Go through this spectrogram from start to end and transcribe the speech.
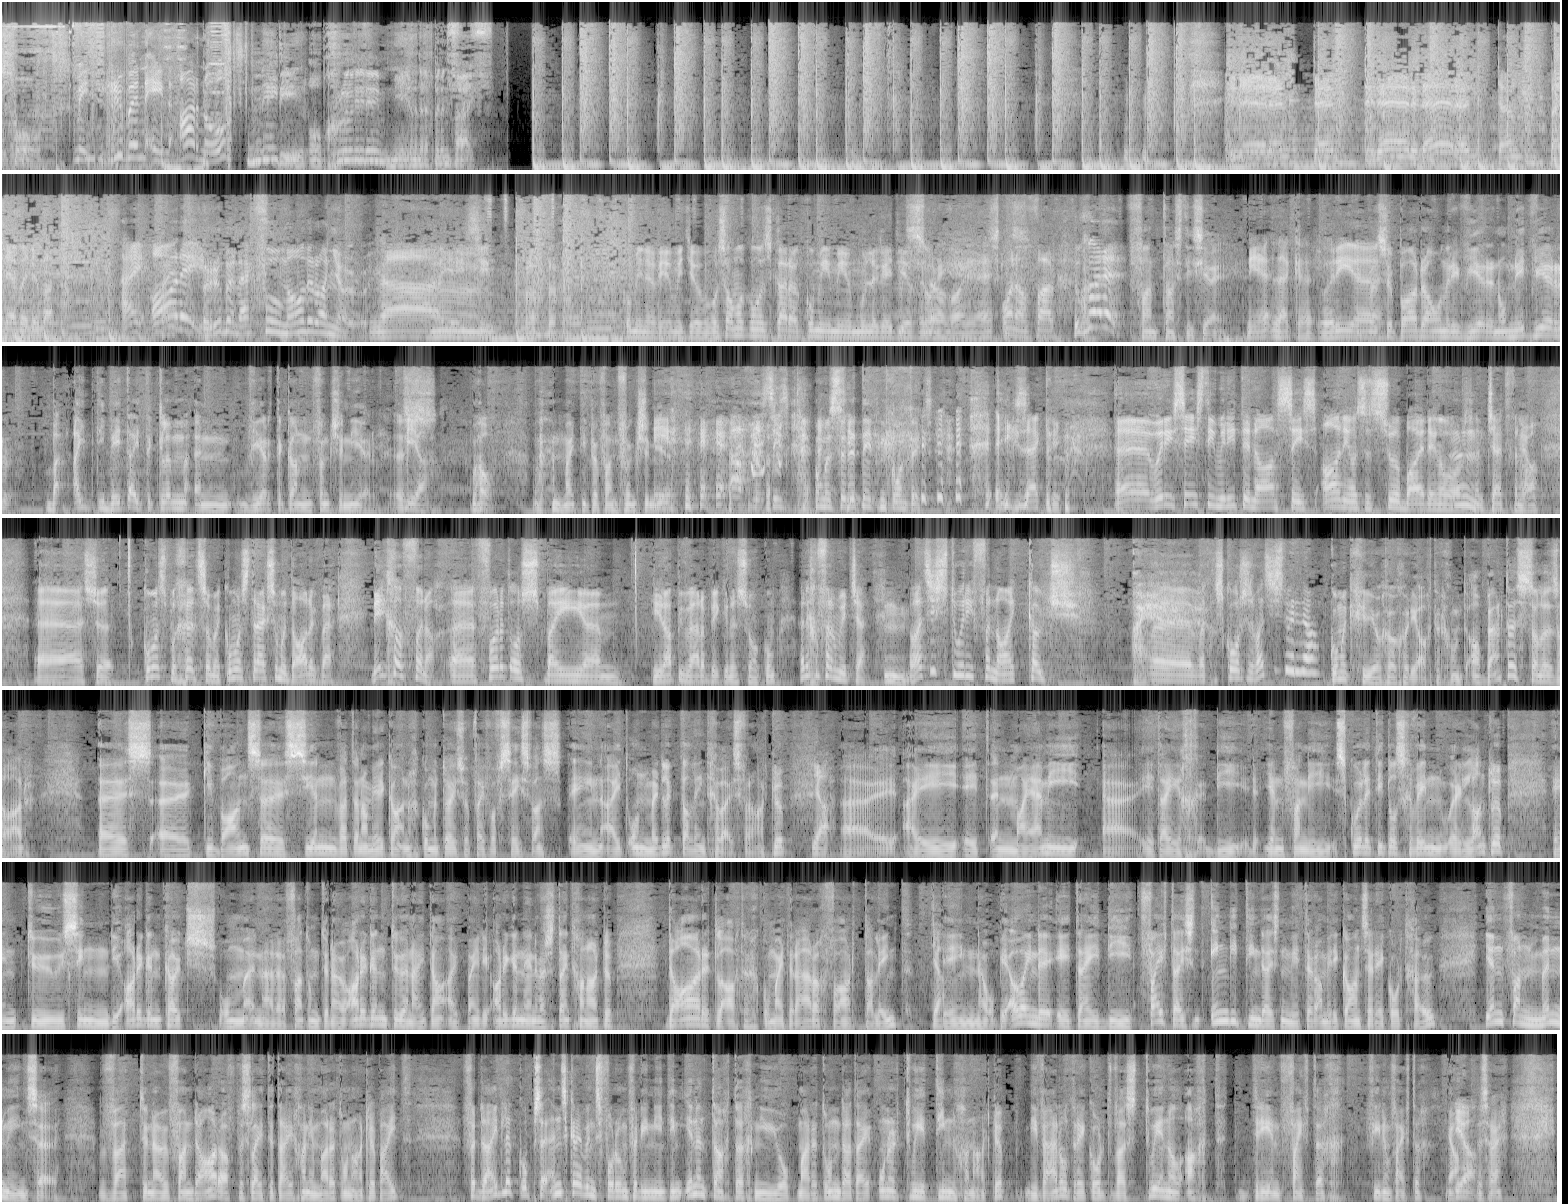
Sport. met Ruben en Arnold. Net hier op Groot FM 90.5. Hey Ari. Ruben, ek voel nader aan jou. Ja, jy sien. Pragtig. Kom jy nou weer met jou. Ons almal kom ons karre, kom jy met jou moeilikheid hier vandag, Ari, hè? Onaanvaar. Hoe gaan dit? Fantasties, jy. Nee, lekker. Hoorie Ek uh, was so 'n paar dae onder die weer en om net weer uit die bed uit te klim en weer te kan funksioneer is Ja. wel my tipe van funksioneer. Ja, presies. Om ons sit dit net in konteks. exactly. Uh hoorie 16 minute na 6 aan ons het so baie dinge waar ons gaan chat vanaand. Uh so kom ons begin sommer. Kom ons trek sommer dadelik weg. Net gou vinnig. Uh voordat ons by ehm um, die Rappie Wêreldbeker en so kom. Gou vinnig met chat. Mm. Wat is die storie van daai coach Ai. uh wat geskort is? Wat is die storie daar? Kom ek gee jou gou-gou die agtergrond. Alberto Salazar is 'n Kubaanse seun wat in Amerika ingekom het toe hy so 5 of 6 was en hy het onmiddellik talent gewys vir hardloop. Ja. Uh hy het in Miami uh het hy die, die een van die skole titels gewen oor die landloop en toe sien die Oregon coach hom en hulle vat hom toe nou Oregon toe en hy het uit by die Oregon Universiteit gaan hardloop. Daar het hulle agtergekom hy het regtig vaar talent Ja. en uh, op die ou einde het hy die 5000 en die 10000 meter Amerikaanse rekord gehou. Een van min mense wat toe nou van daar af besluit het hy gaan die maraton hardloop uit. Verduidelik op sy inskrywingsvorm vir die 1981 New York maraton dat hy onder 2:10 gaan hardloop. Die wêreldrekord was 2:08:53 54. Ja, Ja. dis reg.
